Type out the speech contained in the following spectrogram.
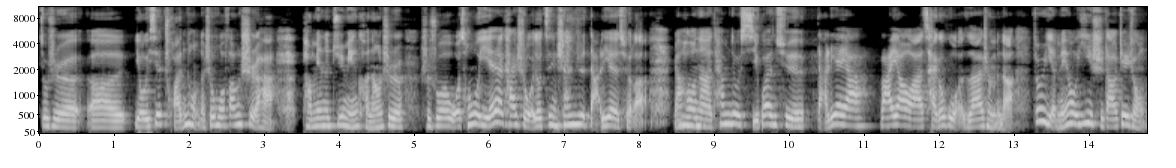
就是呃，有一些传统的生活方式哈，旁边的居民可能是是说，我从我爷爷开始我就进山去打猎去了，然后呢，他们就习惯去打猎呀、挖药啊、采个果子啊什么的，就是也没有意识到这种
